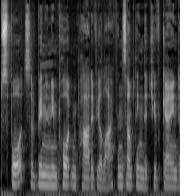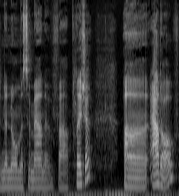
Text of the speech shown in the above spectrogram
sports have been an important part of your life and something that you've gained an enormous amount of uh, pleasure uh, out of.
